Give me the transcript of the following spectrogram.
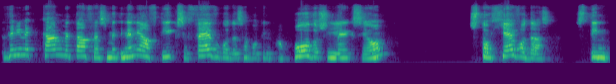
δεν είναι καν μετάφραση. Με την έννοια αυτή, ξεφεύγοντας από την απόδοση λέξεων, στοχεύοντας στην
